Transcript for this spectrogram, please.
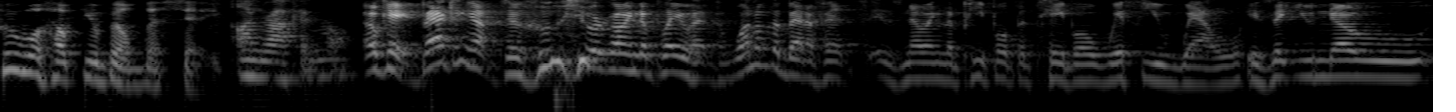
who will help you build this city. On rock and roll. Okay, backing up to who you are going to play with. One of the benefits is knowing the people at the table with you well, is that you know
